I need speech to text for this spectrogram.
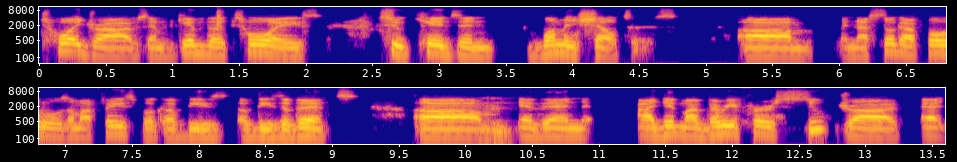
toy drives and give the toys to kids in women's shelters. Um, and I still got photos on my Facebook of these of these events. Um, mm-hmm. And then I did my very first suit drive at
